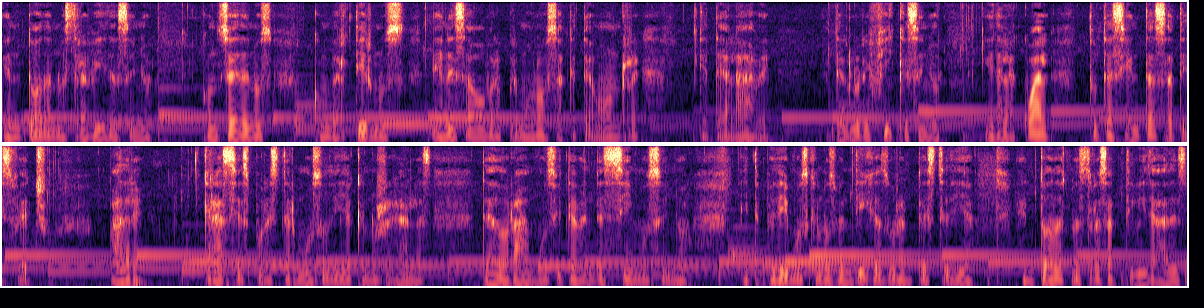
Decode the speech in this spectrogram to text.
en toda nuestra vida, Señor. Concédenos convertirnos en esa obra primorosa que te honre, que te alabe, que te glorifique, Señor, y de la cual tú te sientas satisfecho. Padre, gracias por este hermoso día que nos regalas. Te adoramos y te bendecimos, Señor, y te pedimos que nos bendigas durante este día en todas nuestras actividades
